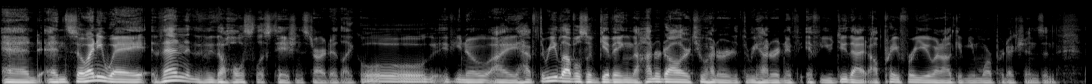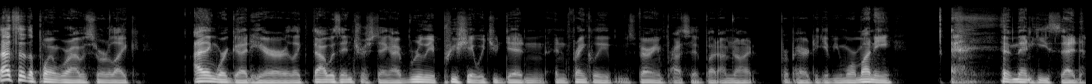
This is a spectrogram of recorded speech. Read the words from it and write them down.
and and so anyway, then the, whole solicitation started. Like, oh, if you know, I have three levels of giving: the hundred dollar, two hundred, three hundred. And if if you do that, I'll pray for you and I'll give you more predictions. And that's at the point where I was sort of like, I think we're good here. Like that was interesting. I really appreciate what you did, and and frankly, it was very impressive. But I'm not prepared to give you more money. and then he said,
